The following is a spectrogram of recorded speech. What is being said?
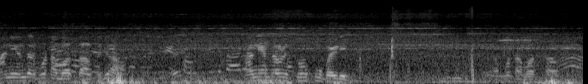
આની અંદર ફોટા મસ્ત આવશે જો. આની અંદર ચોખ્ખું પડી. ફોટા મસ્ત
